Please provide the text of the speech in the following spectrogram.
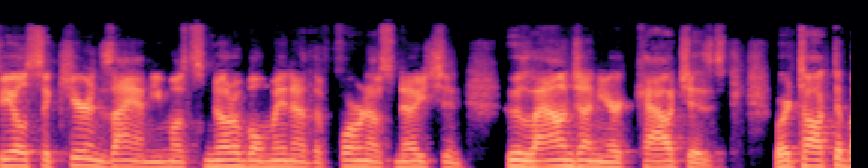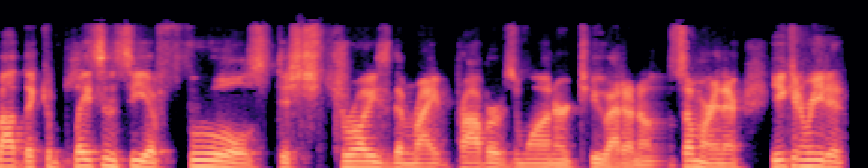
feel secure in Zion, you most notable men of the foremost nation who lounge on your couches. We're talked about the complacency of fools destroys them, right? Proverbs 1 or 2, I don't know, somewhere in there. You can read it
